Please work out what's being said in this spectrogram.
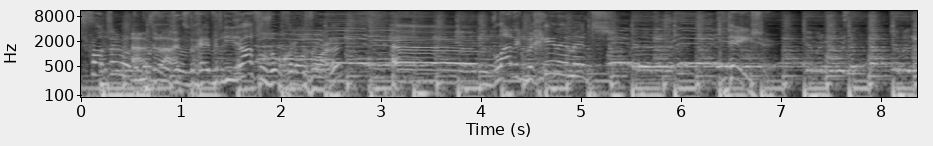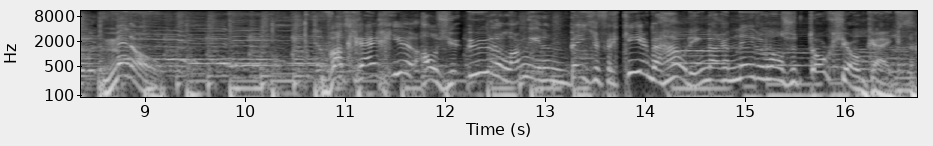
vatten? Want moeten er Uiteraard. nog even drie raadsels opgelost worden. Eh, laat ik beginnen met deze. Menno. Wat krijg je als je urenlang in een beetje verkeerde houding... naar een Nederlandse talkshow kijkt?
